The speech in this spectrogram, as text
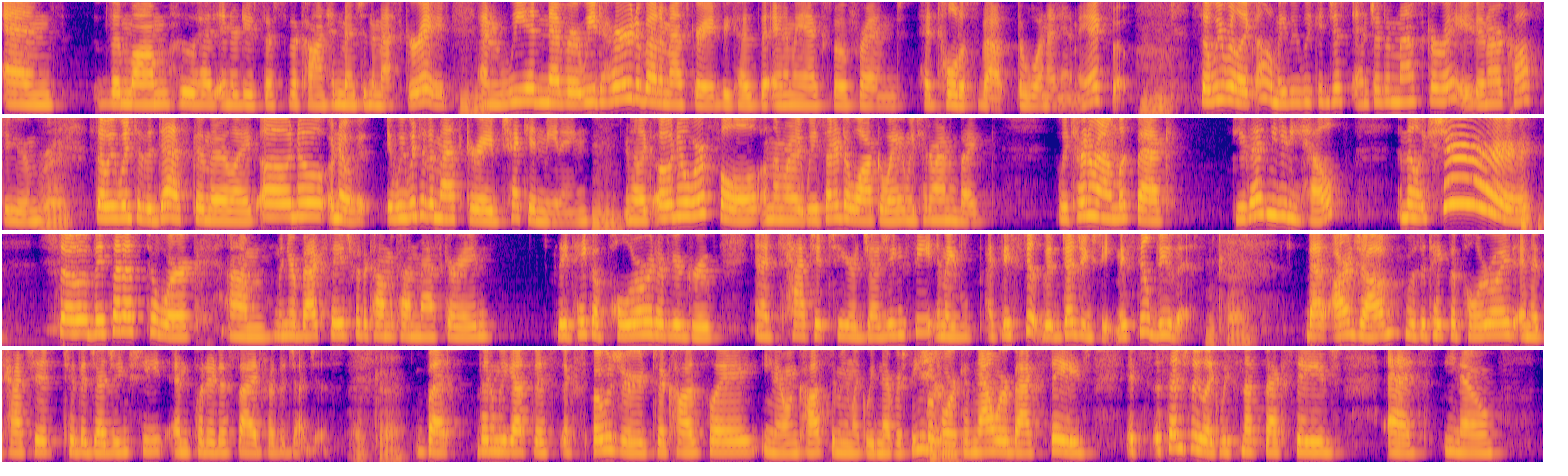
and the mom who had introduced us to the con had mentioned the masquerade, mm-hmm. and we had never we'd heard about a masquerade because the Anime Expo friend had told us about the one at Anime Expo. Mm-hmm. So we were like, oh, maybe we can just enter the masquerade in our costumes. Right. So we went to the desk and they're like, oh no, oh, no, we went to the masquerade check-in meeting mm-hmm. and they're like, oh no, we're full. And then we're like, we started to walk away and we turn around and like, we turn around and look back. Do you guys need any help? And they're like, sure. so they set us to work. Um, when you're backstage for the Comic Con masquerade, they take a Polaroid of your group and attach it to your judging seat, and they they still the judging sheet. And they still do this Okay. that our job was to take the Polaroid and attach it to the judging sheet and put it aside for the judges. Okay. But then we got this exposure to cosplay, you know, and costuming like we'd never seen Sure. before because now we're backstage. It's essentially like we snuck backstage at, you know,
